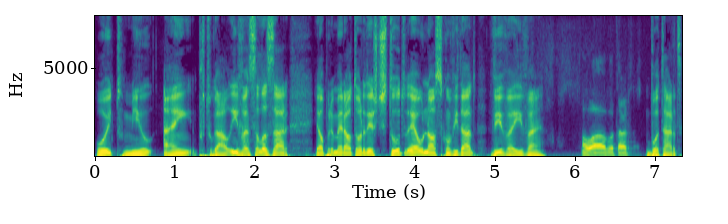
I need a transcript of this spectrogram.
8 mil em Portugal. Ivan Salazar é o primeiro autor deste estudo, é o nosso convidado. Viva, Ivan! Olá, boa tarde. Boa tarde.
